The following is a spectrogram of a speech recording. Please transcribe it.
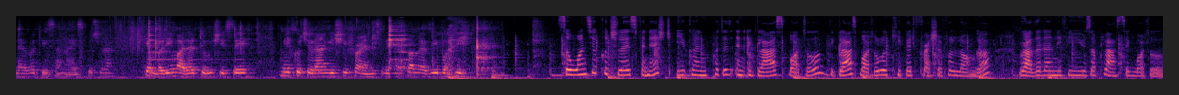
never taste a nice kuchela. Kimberly mother too, she say make kuchela and give she friends. They make from everybody. So once your kuchla is finished, you can put it in a glass bottle. The glass bottle will keep it fresher for longer rather than if you use a plastic bottle.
